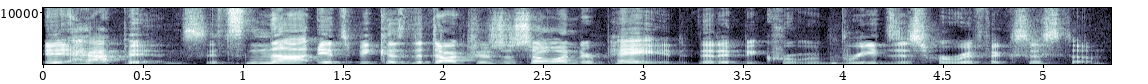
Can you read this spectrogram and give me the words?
It happens. It's not. It's because the doctors are so underpaid that it be, breeds this horrific system.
